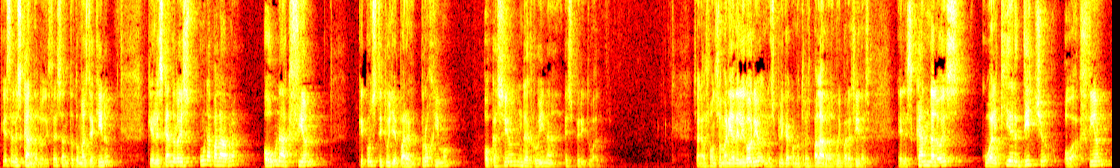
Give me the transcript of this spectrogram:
¿Qué es el escándalo? Dice Santo Tomás de Aquino que el escándalo es una palabra o una acción que constituye para el prójimo ocasión de ruina espiritual. San Alfonso María de Ligorio lo explica con otras palabras muy parecidas. El escándalo es cualquier dicho o acción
